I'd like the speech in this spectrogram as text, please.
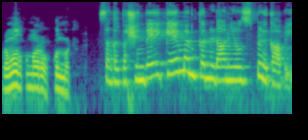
Pramod Kumar Kundmath Sankalp Shinde KMM Kannada news Belagavi.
